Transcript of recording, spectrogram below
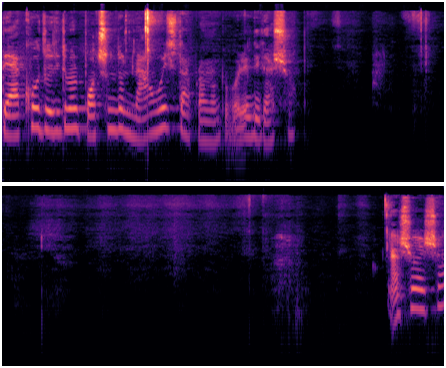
দেখো যদি তোমার পছন্দ না হয়েছে তারপর আমাকে বলে এদিকে আসো। আসো আসো।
